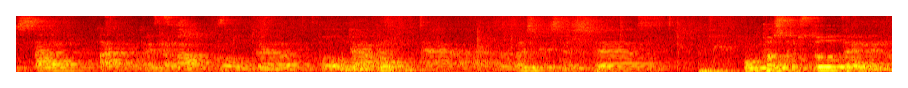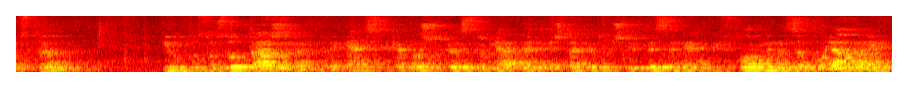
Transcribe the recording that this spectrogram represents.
само пак да тръгна малко по-отрано, във връзка с а, опасността от временността и опасността от раждането. Нали? Някакси така почнаха да сравняват двете неща, като че те са някакви форми на заболяване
